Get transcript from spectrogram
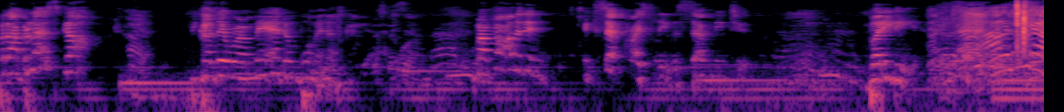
But I bless God because they were a man and a woman of God. yes, they were. My father didn't accept Christ till he was 72. But he did. Hallelujah.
